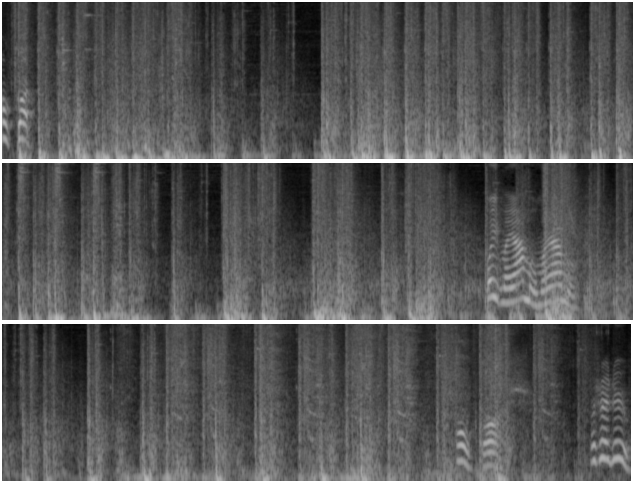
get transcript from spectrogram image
Oh god. Wait, my ammo, my ammo. Oh gosh. What should I do?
